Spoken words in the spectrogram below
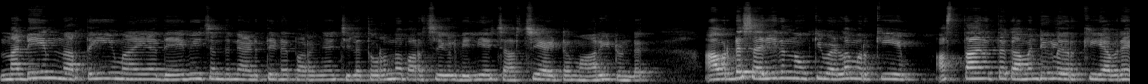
നടിയും നർത്തകിയുമായ ദേവീചന്ദ്രനെ അടുത്തിടെ പറഞ്ഞ ചില തുറന്ന പറച്ചുകൾ വലിയ ചർച്ചയായിട്ട് മാറിയിട്ടുണ്ട്. അവരുടെ ശരീരം നോക്കി വെള്ളമിറക്കുകയും അസ്ഥാനത്ത് കമന്റുകൾ ഇറക്കി അവരെ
